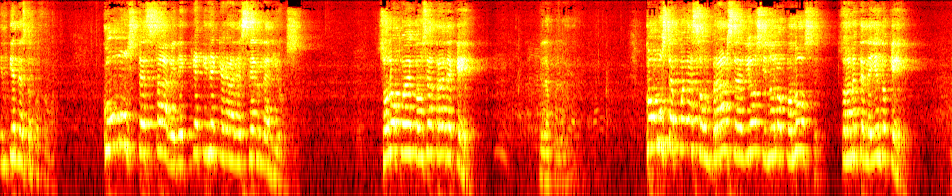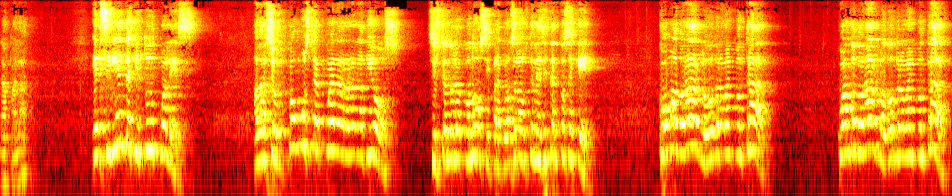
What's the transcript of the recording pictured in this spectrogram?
entiende esto por favor. ¿Cómo usted sabe de qué tiene que agradecerle a Dios? Solo puede conocer a través de qué? De la palabra. ¿Cómo usted puede asombrarse de Dios si no lo conoce? Solamente leyendo qué? La palabra. El siguiente actitud, ¿cuál es? Adoración. ¿Cómo usted puede adorar a Dios si usted no lo conoce? Y para conocerlo usted necesita entonces qué? ¿Cómo adorarlo? ¿Dónde lo va a encontrar? ¿Cuándo adorarlo? ¿Dónde lo va a encontrar?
